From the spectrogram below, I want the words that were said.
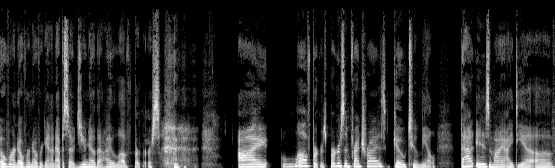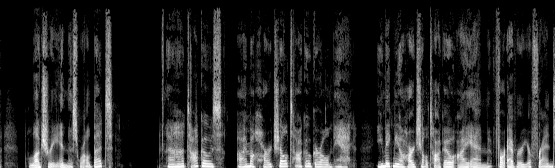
over and over and over again on episodes, you know that I love burgers. I love burgers. Burgers and french fries, go to meal. That is my idea of luxury in this world. But uh, tacos, I'm a hard shell taco girl. Man, you make me a hard shell taco, I am forever your friend.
